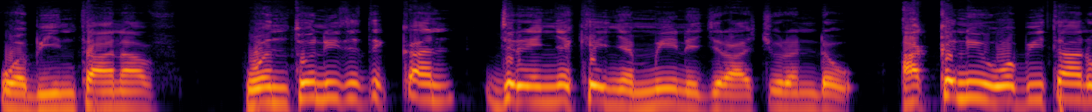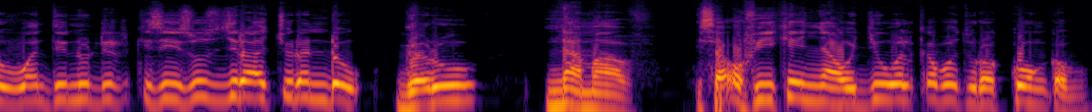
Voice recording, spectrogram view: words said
wabiin taanaaf wantoonni xixiqqaan jireenya keenya miine jiraachuu danda'u. Akka nuyi wabii taanuuf wanti nu dirqisiisus jiraachuu danda'u. Garuu namaaf isa ofii keenyaa wajjin wal qabatu rakkoo hin qabu.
